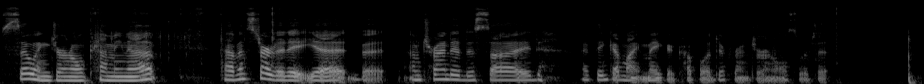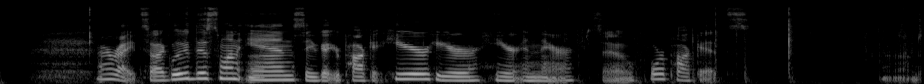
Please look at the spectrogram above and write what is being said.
sewing journal coming up. Haven't started it yet, but I'm trying to decide. I think I might make a couple of different journals with it. All right, so I glued this one in. So you've got your pocket here, here, here, and there. So four pockets. And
